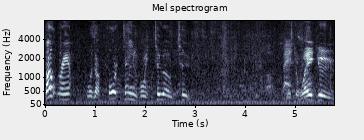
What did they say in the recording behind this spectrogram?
Boat ramp was a 14.202. Mr. Wade Goode.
